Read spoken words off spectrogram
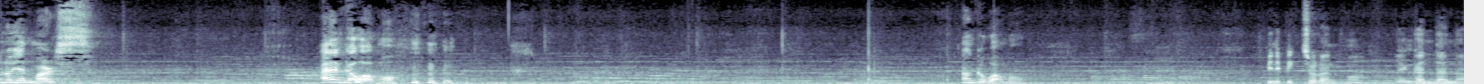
Ano yan, Mars? Ay, ang gawa mo. ang gawa mo. Pinipicturan mo. Ay, ang ganda na.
